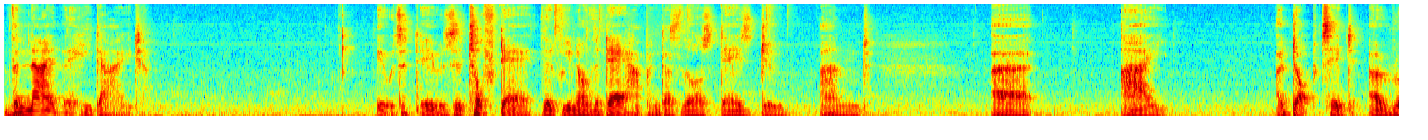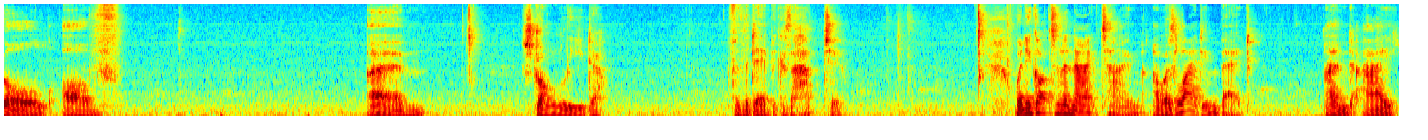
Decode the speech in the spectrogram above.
the night that he died, it was a, it was a tough day. That you know the day happened as those days do, and uh, I adopted a role of um, strong leader for the day because I had to. When it got to the night time, I was lying in bed and I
